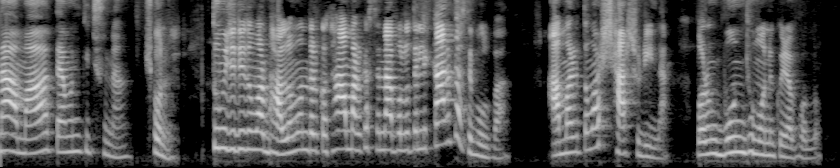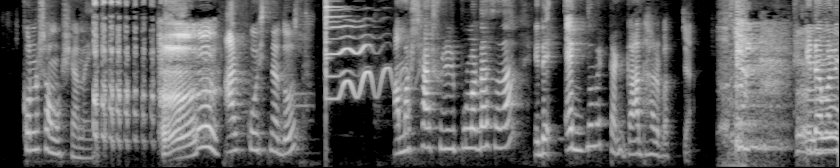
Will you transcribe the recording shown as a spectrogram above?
না মা তেমন কিছু না। শোন তুমি যদি তোমার ভালো মন্দের কথা আমার কাছে না বলো তাহলে কার কাছে বলবা? আমার তোমার শাশুড়ি না বরং বন্ধু মনে করে বলো। কোনো সমস্যা নাই। আর কইস না দোস্ত আমার শাশুড়ির পোলাটা আছে না এটা একদম একটা গাধার বাচ্চা। এটা মানে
